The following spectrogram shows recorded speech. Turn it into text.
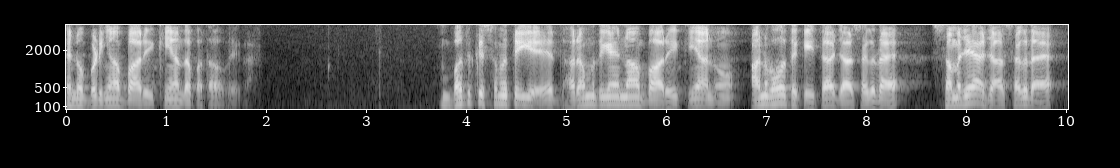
ਇਹਨੂੰ ਬੜੀਆਂ ਬਾਰੀਕੀਆਂ ਦਾ ਪਤਾ ਹੋਵੇਗਾ। ਬਦਕਿਸਮਤੀ ਇਹ ਧਰਮ ਦੀਆਂ ਇਹਨਾਂ ਬਾਰੀਕੀਆਂ ਨੂੰ ਅਨੁਭਵ ਤੇ ਕੀਤਾ ਜਾ ਸਕਦਾ ਹੈ, ਸਮਝਿਆ ਜਾ ਸਕਦਾ ਹੈ,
